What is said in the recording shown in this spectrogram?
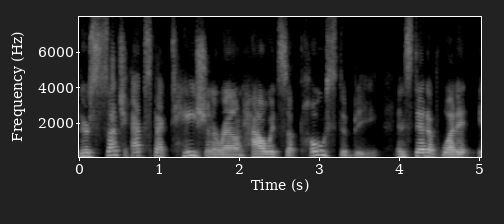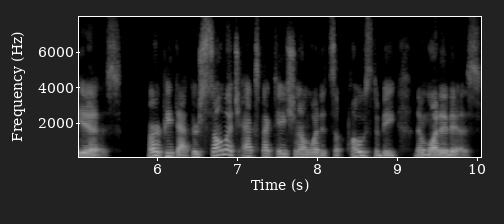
there's such expectation around how it's supposed to be instead of what it is. I repeat that. There's so much expectation on what it's supposed to be than what it is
